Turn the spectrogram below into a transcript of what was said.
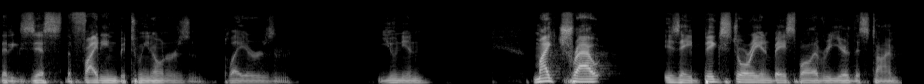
that exists, the fighting between owners and players and union. Mike Trout is a big story in baseball every year this time.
